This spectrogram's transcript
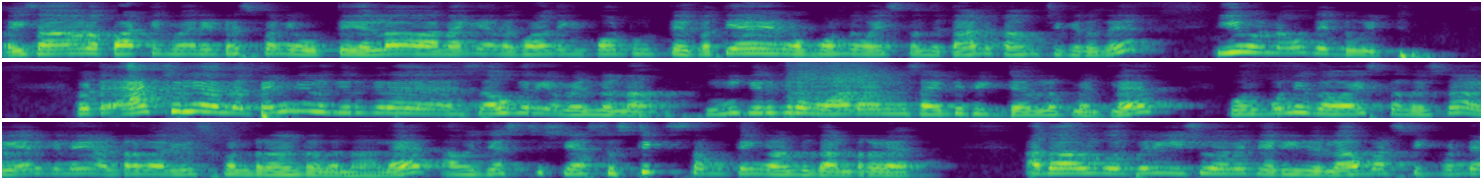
வயசான பாட்டி மாதிரி ட்ரெஸ் பண்ணி விட்டு எல்லா நகையும் அந்த குழந்தைக்கு போட்டு விட்டு பற்றியா எங்கள் பொண்ணு வயசுக்கு வந்துட்டான்னு காமிச்சிக்கிறது. Even now they do it but actually அந்த பெண்களுக்கு இருக்கிற சௌகரியம் என்னன்னா இன்னைக்கு இருக்கிற மாடர்ன் சயின்டிஃபிக் டெவலப்மெண்ட்ல ஒரு பொண்ணு இப்போ வயசுக்கு வந்துச்சுன்னா அவள் ஏற்கனவே அண்டர்வேர் யூஸ் பண்றான்றதுனால அவள் just she has to stick something on to the underwear அது அவளுக்கு ஒரு பெரிய இஷ்யூவாகவே தெரியுது. லவ் ஸ்டிக் பண்ணி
